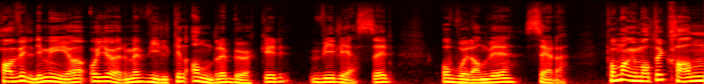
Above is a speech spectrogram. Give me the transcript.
har veldig mye å gjøre med hvilken andre bøker vi leser, og hvordan vi ser det. På mange måter kan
